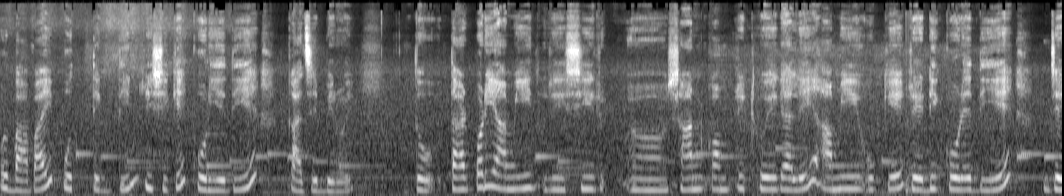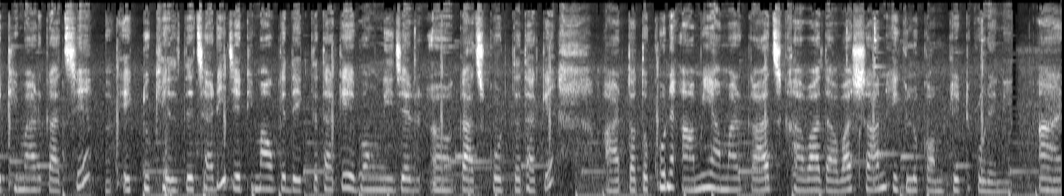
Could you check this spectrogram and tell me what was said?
ওর বাবাই প্রত্যেক দিন ঋষিকে করিয়ে দিয়ে কাজে বেরোয়। তো তারপরে আমি ঋষির সান কমপ্লিট হয়ে গেলে আমি ওকে রেডি করে দিয়ে জেঠিমার কাছে একটু খেলতে ছাড়ি। জেঠিমা ওকে দেখতে থাকে এবং নিজের কাজ করতে থাকে। আর ততক্ষণে আমি আমার কাজ খাওয়া দাওয়া স্নান এগুলো কমপ্লিট করে নিই। আর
